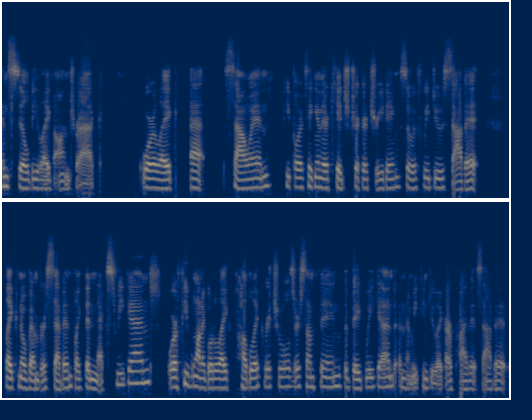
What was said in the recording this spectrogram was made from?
and still be like on track. Or like at Samhain, people are taking their kids trick or treating. So if we do Sabbath, like November 7th, like the next weekend, or if people want to go to like public rituals or something, the big weekend, and then we can do like our private Sabbat.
